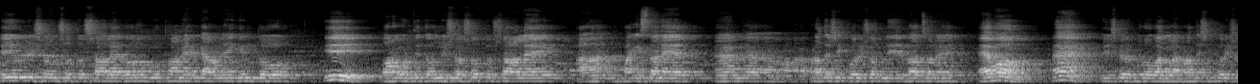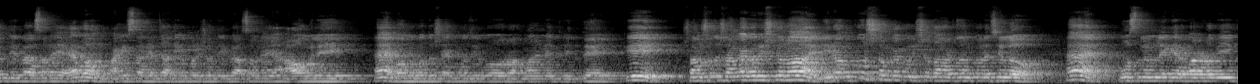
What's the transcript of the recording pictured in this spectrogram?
এই উনিশশো উনসত্তর সালে গণপুত্থানের কারণে কিন্তু পরবর্তীতে উনিশশো সত্তর সালে পাকিস্তানের প্রাদেশিক পরিষদ নির্বাচনে এবং হ্যাঁ বিশেষ করে পূর্ব বাংলা প্রাদেশিক পরিষদ নির্বাচনে এবং পাকিস্তানের জাতীয় পরিষদ নির্বাচনে আওয়ামী লীগ হ্যাঁ বঙ্গবন্ধু শেখ মুজিবুর রহমানের নেতৃত্বে কি সংসদে সংখ্যাগরিষ্ঠ নয়, নিরঙ্কুশ সংখ্যাগরিষ্ঠতা অর্জন করেছিল হ্যাঁ মুসলিম লীগের বারোটা বিঘ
